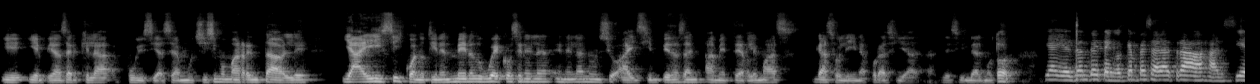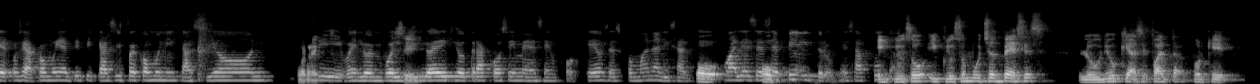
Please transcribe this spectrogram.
y, y empieza a hacer que la publicidad sea muchísimo más rentable. Y ahí sí, cuando tienes menos huecos en el, en el anuncio, ahí sí empiezas a, meterle más gasolina, por así decirle, al motor. Y ahí es donde tengo que empezar a trabajar, o sea, cómo identificar si fue comunicación, Correcto. Y bueno, lo envolví, lo dije otra cosa y me desenfoqué. O sea, es como analizar cuál es ese filtro, esa fuga. Incluso, incluso muchas veces lo único que hace falta, porque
